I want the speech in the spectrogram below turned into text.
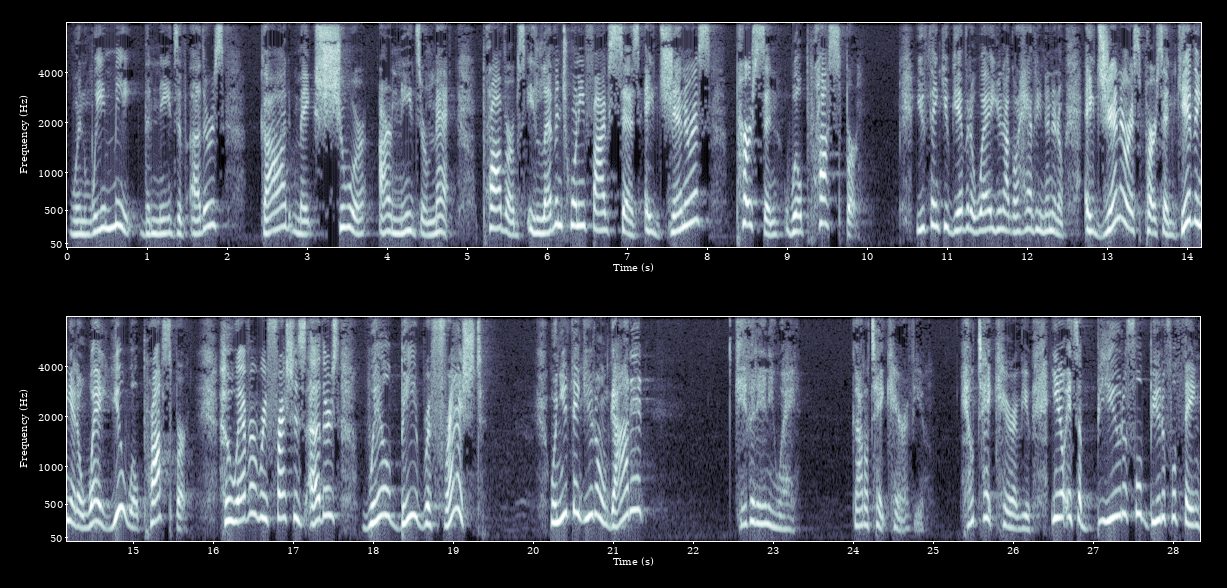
When we meet the needs of others, God makes sure our needs are met. Proverbs 11:25 says, "A generous person will prosper." You think you give it away, you're not going to have any. No, no, no. A generous person giving it away, you will prosper. Whoever refreshes others will be refreshed. When you think you don't got it, give it anyway. God will take care of you. He'll take care of you. You know, it's a beautiful, beautiful thing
